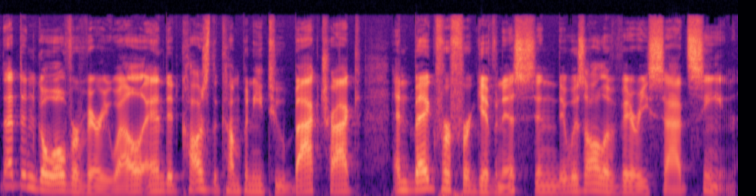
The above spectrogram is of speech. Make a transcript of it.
that didn't go over very well, and it caused the company to backtrack and beg for forgiveness, and it was all a very sad scene.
